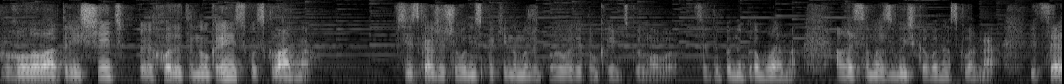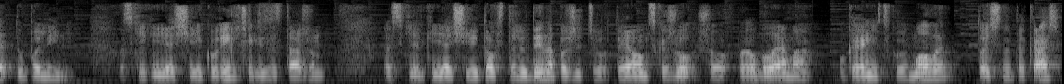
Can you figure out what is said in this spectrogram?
голова тріщить, переходити на українську складно. Всі скажуть, що вони спокійно можуть поговорити українською мовою. Це типу не проблема. Але сама звичка вона складна. І це тупо лінь. Оскільки я ще і курільчик зі стажем, оскільки я ще і товста людина по життю, то я вам скажу, що проблема української мови точно така ж,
